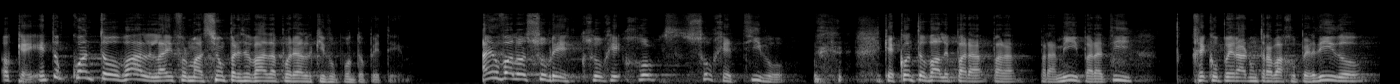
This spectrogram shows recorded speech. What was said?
Ok, entonces ¿cuánto vale la información preservada por el archivo.pt? Hay un valor subjetivo, que cuánto vale para mí, para ti, recuperar un trabajo perdido,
